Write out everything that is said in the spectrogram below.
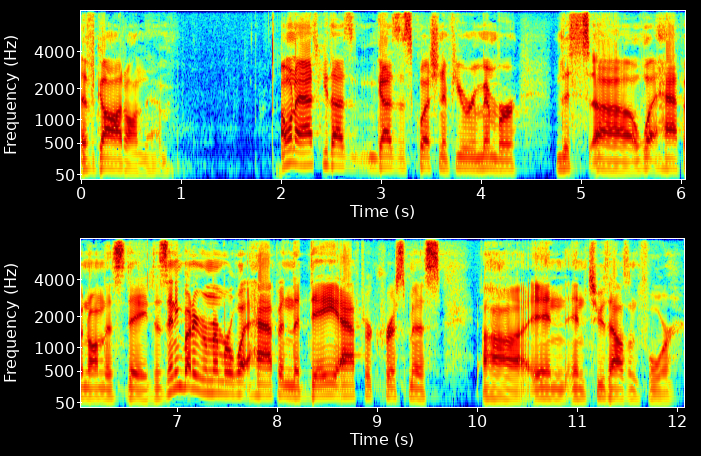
of God on them. I want to ask you guys, guys this question if you remember this, uh, what happened on this day. Does anybody remember what happened the day after Christmas uh, in, in 2004?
